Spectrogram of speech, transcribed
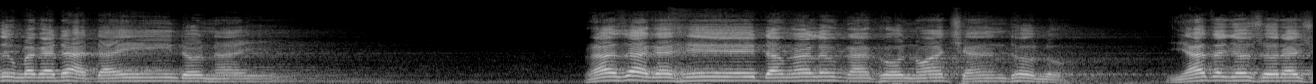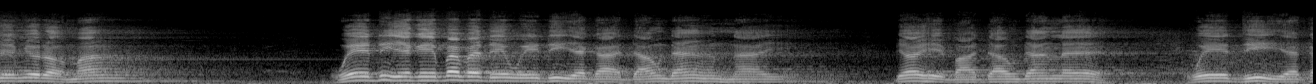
သူမဂဒတိုင်တို့၌ ရာဇကဟေတောင်ငါလုံးကခိုနွားချံတို့လိုရာဇကျော်ဆိုရရွှေမြို့တော်မှာဝေတိယကေပပတိဝေတိယကတောင်တန်း၌ပြောဟိပါတောင်တန်းလဲဝေတိယက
